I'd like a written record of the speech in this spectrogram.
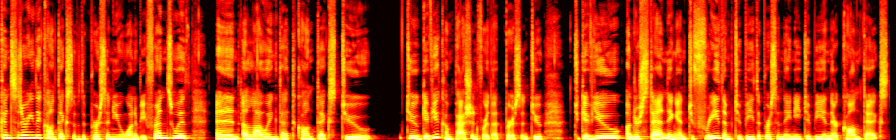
considering the context of the person you want to be friends with and allowing that context to to give you compassion for that person to to give you understanding and to free them to be the person they need to be in their context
